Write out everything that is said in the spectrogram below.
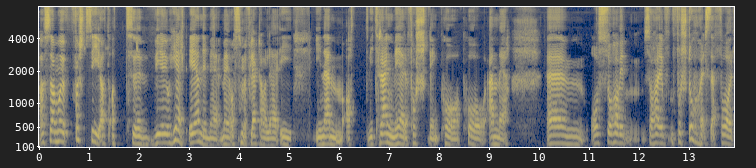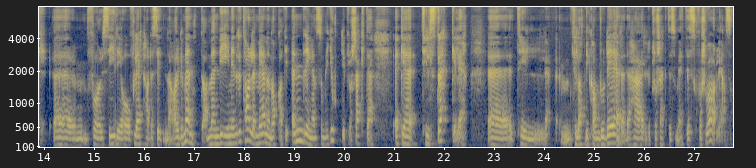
altså jeg må jo først si at, at vi er jo helt enig med, med oss er flertallet i, i NEM at vi trenger mer forskning på, på ME. Um, og så har, vi, så har, jeg forståelse for, um, for Siri og flertallet sine argumenter, men vi i mindretallet mener nok at de endringene som er gjort i prosjektet, er ikke tilstrekkelig til, um, til, at vi kan vurdere det her prosjektet som etisk forsvarlig. Altså.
